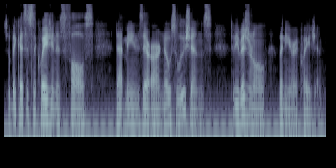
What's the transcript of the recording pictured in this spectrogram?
So because this equation is false, that means there are no solutions to the original linear equation.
